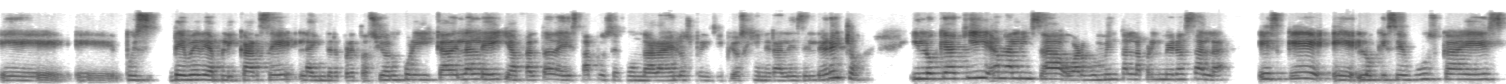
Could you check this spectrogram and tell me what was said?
eh, eh, pues debe de aplicarse la interpretación jurídica de la ley y a falta de esta, pues se fundará en los principios generales del derecho. Y lo que aquí analiza o argumenta la primera sala es que eh, lo que se busca es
